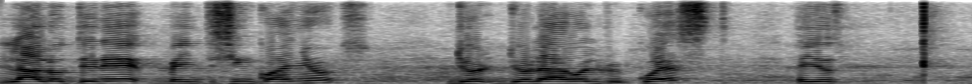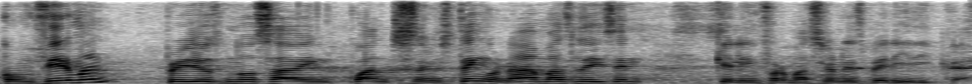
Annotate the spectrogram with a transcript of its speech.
Lalo tiene 25 años, yo, yo le hago el request, ellos confirman, pero ellos no saben cuántos años tengo, nada más le dicen que la información es verídica.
